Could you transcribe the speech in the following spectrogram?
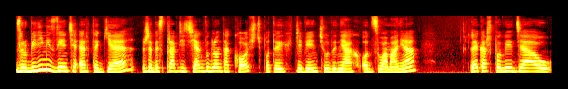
Zrobili mi zdjęcie RTG, żeby sprawdzić, jak wygląda kość po tych 9 dniach od złamania. Lekarz powiedział,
